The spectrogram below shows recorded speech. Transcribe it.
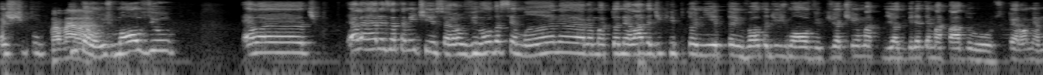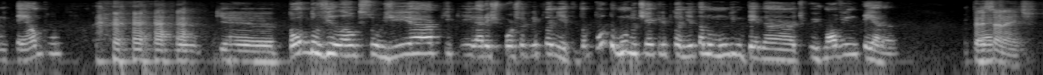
Mas, tipo, então, lá. Smallville, ela, tipo, ela era exatamente isso, era o vilão da semana, era uma tonelada de kryptonita em volta de Smallville, que já, tinha, já deveria ter matado o Super-Homem há muito tempo. porque todo vilão que surgia era exposto a kryptonita. Então todo mundo tinha kryptonita no mundo inteiro, tipo, Smallville inteira. Impressionante.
